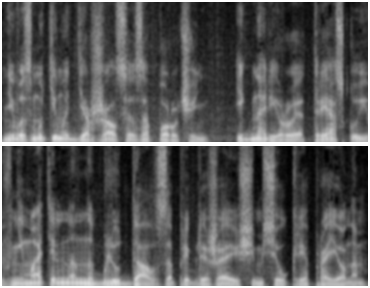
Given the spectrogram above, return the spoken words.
невозмутимо держался за поручень, игнорируя тряску и внимательно наблюдал за приближающимся укрепрайоном.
